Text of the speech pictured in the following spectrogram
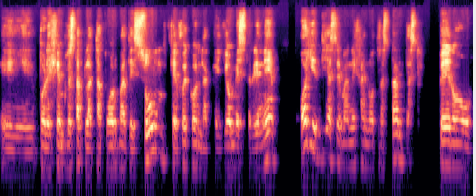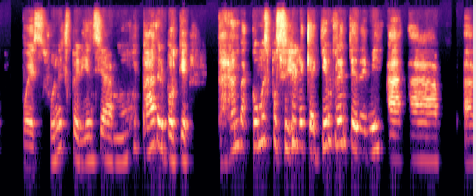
eh, por ejemplo, esta plataforma de Zoom, que fue con la que yo me estrené. Hoy en día se manejan otras tantas, pero pues fue una experiencia muy padre porque, caramba, ¿cómo es posible que aquí enfrente de mí a, a, a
